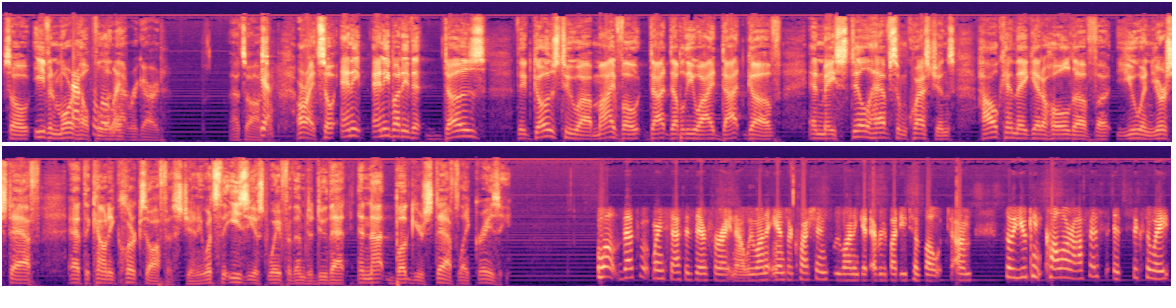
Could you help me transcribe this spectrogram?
so even more Absolutely. helpful in that regard that's awesome all right so any anybody that does that goes to uh, myvote.wi.gov and may still have some questions, how can they get a hold of uh, you and your staff at the county clerk's office, Ginny? What's the easiest way for them to do that and not bug your staff like crazy? Well, that's what my staff is there for right now. We want to answer questions. We want to get everybody to vote. Um, so you can call our office at 608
